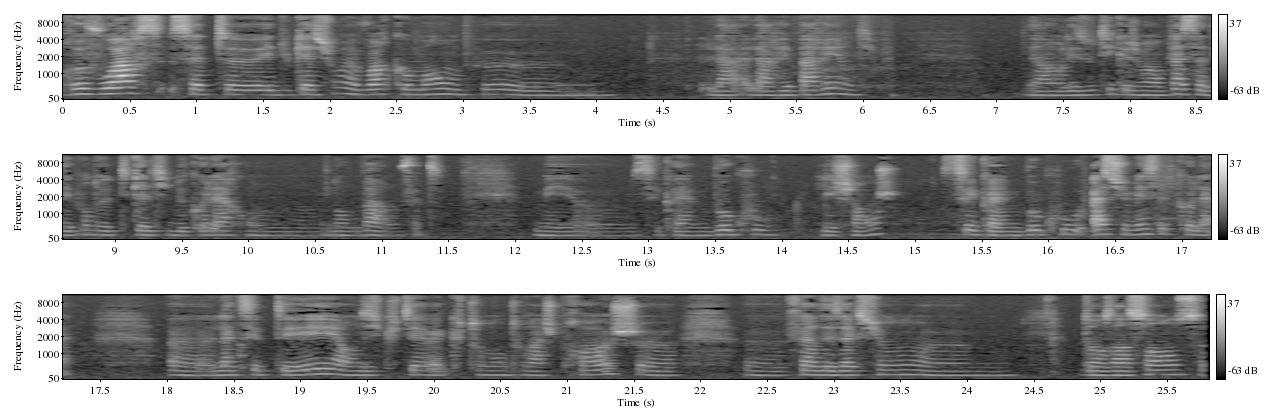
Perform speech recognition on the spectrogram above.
revoir cette éducation et voir comment on peut la, réparer un petit peu. Alors, les outils que je mets en place, ça dépend de quel type de colère qu'on va en fait. Mais c'est quand même beaucoup l'échange, c'est quand même beaucoup assumer cette colère. Euh, l'accepter, en discuter avec ton entourage proche, euh, euh, faire des actions dans un sens.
